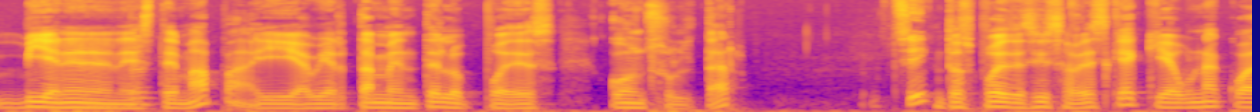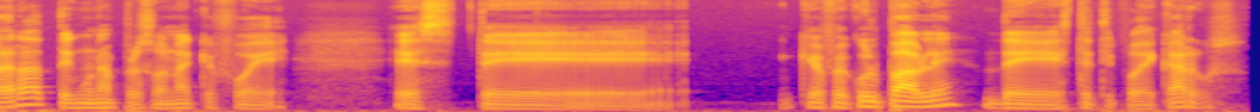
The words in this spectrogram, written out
vienen en este mapa y abiertamente lo puedes consultar. Sí. Entonces puedes decir, ¿sabes qué? Aquí a una cuadra tengo una persona que fue, este, que fue culpable de este tipo de cargos.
